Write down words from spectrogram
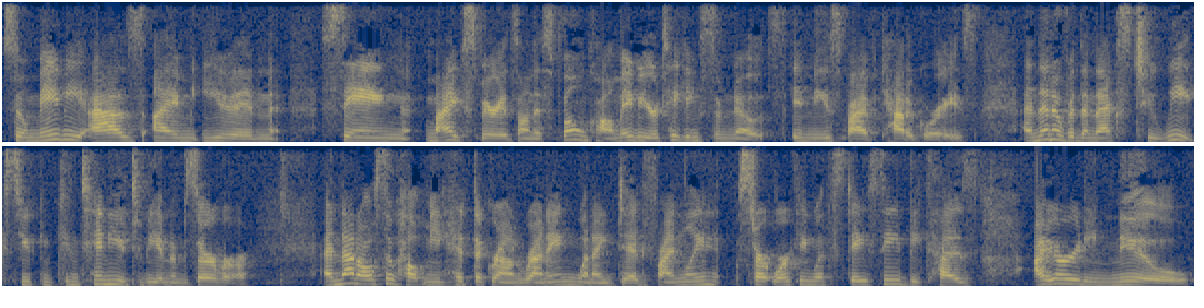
So maybe as I'm even saying my experience on this phone call, maybe you're taking some notes in these five categories. And then over the next two weeks, you can continue to be an observer. And that also helped me hit the ground running when I did finally start working with Stacy because I already knew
